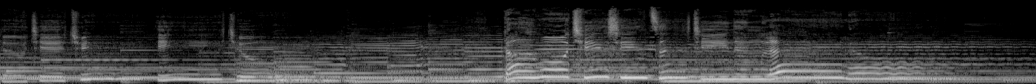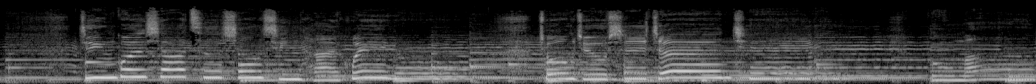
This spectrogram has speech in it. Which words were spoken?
折，结局依旧。但我庆幸自己能泪流，尽管下次伤心还会有，终究是真切，不麻木。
